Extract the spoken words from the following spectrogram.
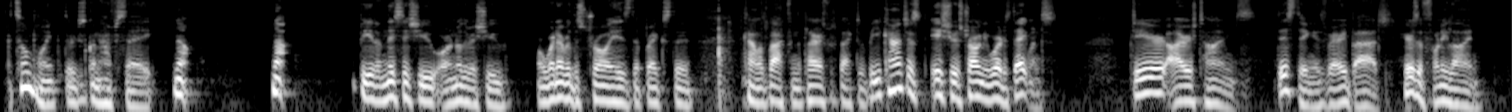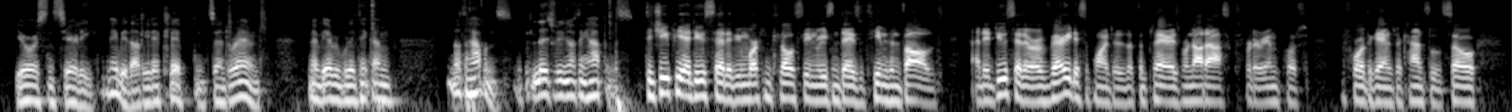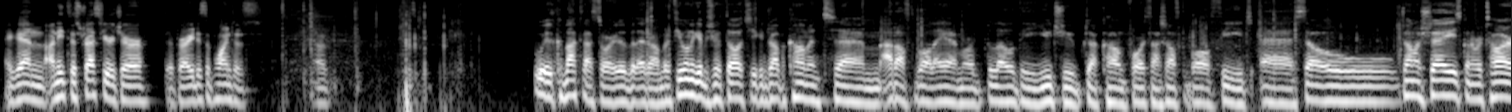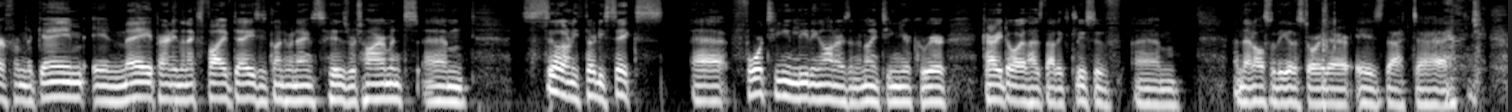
at some point, they're just going to have to say, no, no, be it on this issue or another issue or whatever the straw is that breaks the camel's back from the player's perspective. But you can't just issue a strongly worded statement. Dear Irish Times, this thing is very bad. Here's a funny line. Yours sincerely. Maybe that'll get clipped and sent around. Maybe everybody think I'm. Nothing happens. It, literally nothing happens. The GPA do say they've been working closely in recent days with teams involved, and they do say they were very disappointed that the players were not asked for their input before the games were cancelled. So again, I need to stress here, Ger, they're very disappointed. Uh, We'll come back to that story a little bit later on, but if you want to give us your thoughts, you can drop a comment um, at Off the Ball AM or below the youtube.com forward slash Off the Ball feed. Uh, so, John O'Shea is going to retire from the game in May. Apparently, in the next five days, he's going to announce his retirement. Um, still only 36, uh, 14 leading honours in a 19 year career. Gary Doyle has that exclusive. Um, and then also the other story there is that uh,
